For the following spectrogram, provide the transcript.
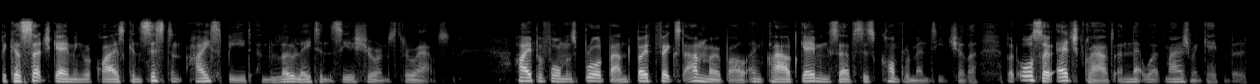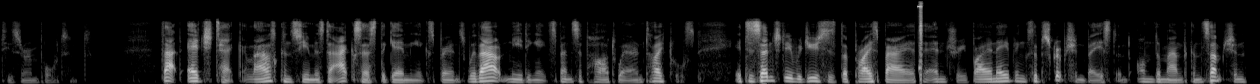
because such gaming requires consistent high speed and low latency assurance throughout high performance broadband, both fixed and mobile, and cloud gaming services complement each other, but also edge cloud and network management capabilities are important. That edge tech allows consumers to access the gaming experience without needing expensive hardware and titles. It essentially reduces the price barrier to entry by enabling subscription based and on demand consumption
